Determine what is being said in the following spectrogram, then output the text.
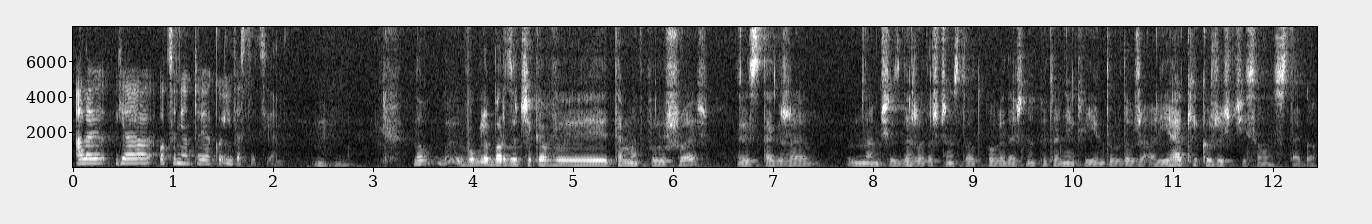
ale ja oceniam to jako inwestycję. Mhm. No, w ogóle bardzo ciekawy temat poruszyłeś. To jest tak, że nam się zdarza też często odpowiadać na pytania klientów, dobrze, ale jakie korzyści są z tego?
